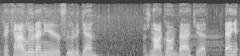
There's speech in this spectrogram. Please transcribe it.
Okay, can I loot any of your food again? It's not grown back yet. Dang it.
